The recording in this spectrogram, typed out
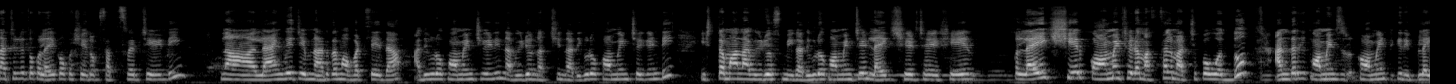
నచ్చినట్లయితే ఒక లైక్ ఒక షేర్ ఒక సబ్స్క్రైబ్ చేయండి. నా లాంగ్వేజ్ ఏమైనా అర్థం అవ్వట్లేదా? అది కూడా కామెంట్ చేయండి. నా వీడియో నచ్చింది అది కూడా కామెంట్ చేయండి. ఇష్టమా నా వీడియోస్ మీకు అది కూడా కామెంట్ చేయండి. Like share share like share comment చేయడం అస్సలు మర్చిపోవద్దు. అందరికి కామెంట్స్ కామెంట్కి రిప్లై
